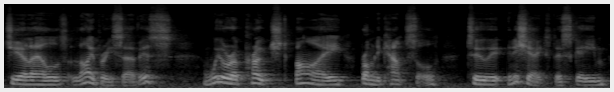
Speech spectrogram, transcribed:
GLL's library service. We were approached by Bromley Council to initiate this scheme,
